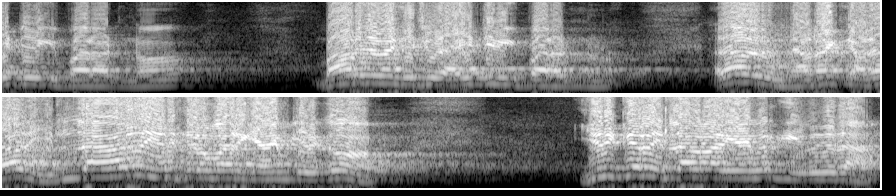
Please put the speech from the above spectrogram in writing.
ஐடிவிக்கு பாராட்டணும். பாரதிய ஜனதா கட்சியோட ஐடிவிக்கு பாராட்டணும். அதாவது நடக்க அதாவது இல்லாத இருக்கிற மாதிரி காமிக்கிறதுக்கும் இருக்கிற இல்லாத மாதிரி காமிக்கிறதுக்கு இவங்க தான்.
